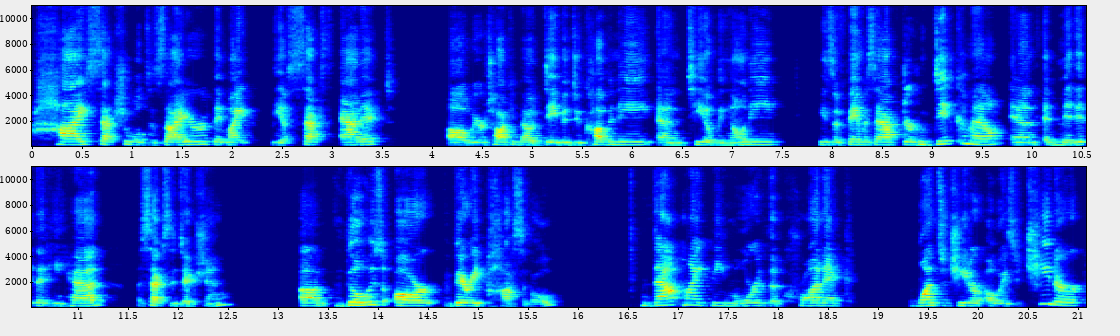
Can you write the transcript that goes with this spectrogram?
high sexual desire. They might be a sex addict. Uh, we were talking about David Duchovny and Téa Leoni. He's a famous actor who did come out and admitted that he had a sex addiction. Um, those are very possible. That might be more the chronic once a cheater, always a cheater,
